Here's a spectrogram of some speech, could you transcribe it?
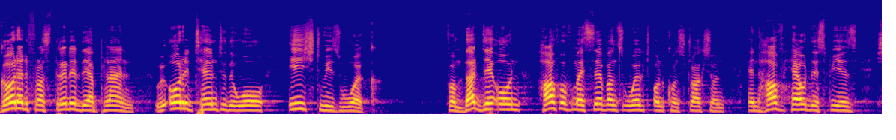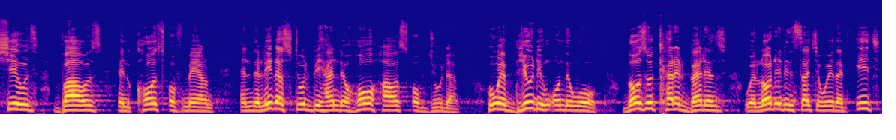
God had frustrated their plan, we all returned to the war, each to his work. From that day on, half of my servants worked on construction, and half held the spears, shields, bows, and coats of mail and the leaders stood behind the whole house of Judah, who were building on the wall. Those who carried burdens were loaded in such a way that each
